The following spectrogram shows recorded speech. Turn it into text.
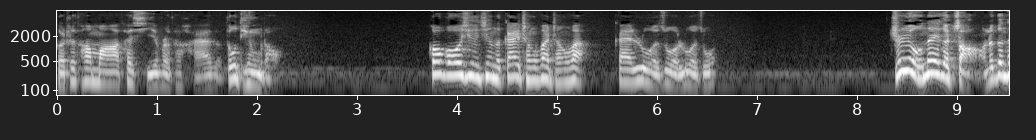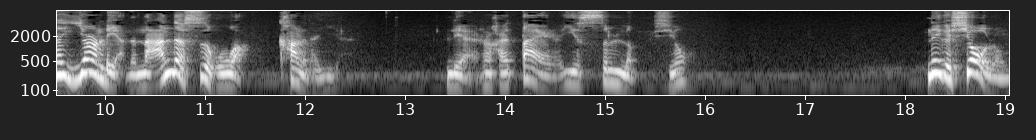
可是他妈、他媳妇、他孩子都听不着，高高兴兴的该盛饭盛饭，该落座落座。只有那个长着跟他一样脸的男的，似乎啊看了他一眼，脸上还带着一丝冷笑。那个笑容，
